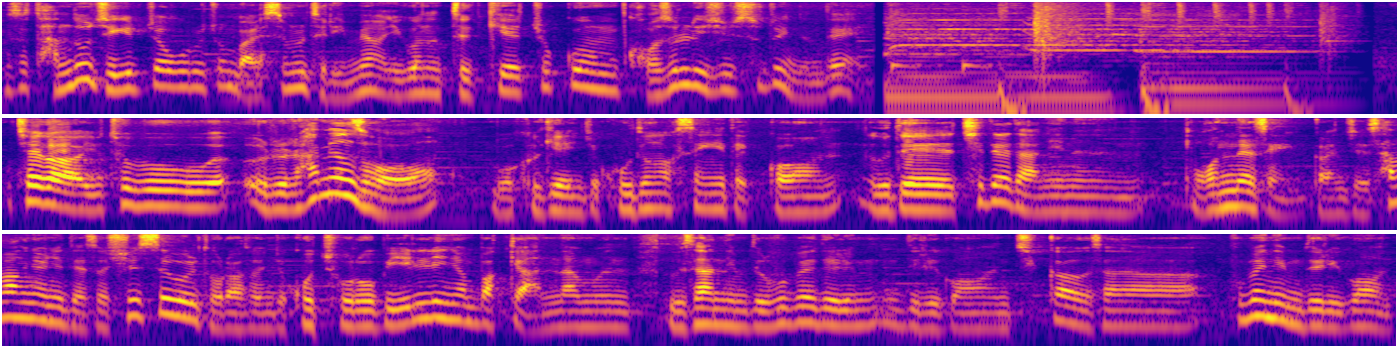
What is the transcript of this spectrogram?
그래서 단도직입적으로 좀 말씀을 드리면 이거는 듣기에 조금 거슬리실 수도 있는데 제가 유튜브를 하면서 뭐 그게 이제 고등학생이 됐건 의대 치대 다니는 원내생 그러니까 이제 3학년이 돼서 실습을 돌아서 이제 곧 졸업이 1, 2년밖에 안 남은 의사님들 후배님들이건 치과 의사 후배님들이건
